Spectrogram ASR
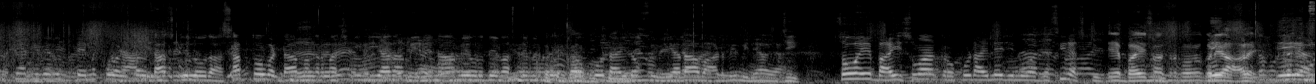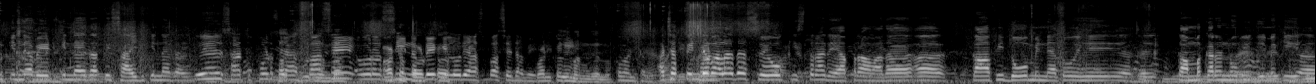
ਚੁੱਕਿਆ ਜਿਹਦੇ ਵਿੱਚ 3 ਕੁਇੰਟਲ 10 ਕਿਲੋ ਦਾ ਸਭ ਤੋਂ ਵੱਡਾ ਮਗਰਮੱਛ ਇੰਡੀਆ ਦਾ ਮੇਰੇ ਨਾਮ ਹੈ ਔਰ ਉਹਦੇ ਵਾਸਤੇ ਮੈਨੂੰ ਕ੍ਰੋਕੋਡਾਈਲ ਆਫ ਇੰਡੀਆ ਦਾ ਅਵਾਰਡ ਵੀ ਮਿਲਿਆ ਹੋਇਆ। ਜੀ। ਸੋ ਇਹ 22ਵਾਂ ਕ੍ਰੋਕੋਡਾਈਲ ਹੈ ਜਿਹਨੂੰ ਅੱਜ ਅਸੀਂ ਰੈਸਕਿਊ ਇਹ 22 ਸਾਲ ਸਰਕੋ ਗੜਿਆਲ ਹੈ। ਇਹ ਹੁਣ ਕਿੰਨਾ weight ਕਿੰਨਾ ਇਹਦਾ ਤੇ ਸਾਈਜ਼ ਕਿੰਨਾ ਦਾ ਹੈ ਇਹ 7 ਫੁੱਟ ਦੇ ਆਸ-ਪਾਸ ਹੈ ਔਰ 80 90 ਕਿਲੋ ਦੇ ਆਸ-ਪਾਸ ਇਹਦਾ ਵੇਟ ਕੁਇੰਟਲ ਮੰਗ ਲਓ ਕੁਇੰਟਲ। ਅੱਛਾ ਪਿੰਡ ਵਾਲਾ ਦਾ ਸਹਿਯੋਗ ਕਿਸ ਤਰ੍ਹਾਂ ਰਿਹਾ ਭਰਾਵਾਂ ਦਾ? ਅ, ਕਾਫੀ 2 ਮਹੀਨਿਆਂ ਤੋਂ ਇਹ ਅ, ਕੰਮ ਕਰਨ ਨੂੰ ਵੀ ਜਿਵੇਂ ਕਿ ਅ,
